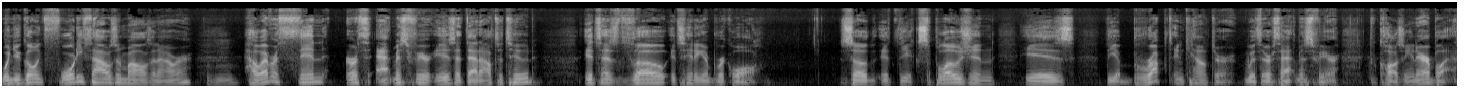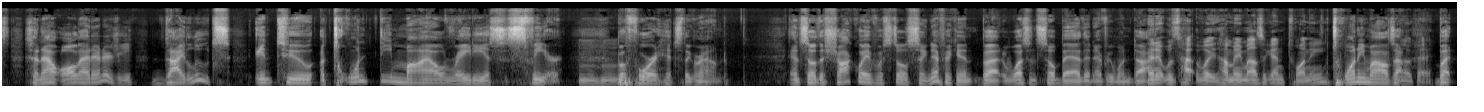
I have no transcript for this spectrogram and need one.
When you're going 40,000 miles an hour, Mm-hmm. however thin Earth's atmosphere is at that altitude, it's as though it's hitting a brick wall. So it, the explosion is the abrupt encounter with Earth's atmosphere, causing an air blast. So now all that energy dilutes into a 20 mile radius sphere Mm-hmm. before it hits the ground. And so the shockwave was still significant, but it wasn't so bad that everyone died. and it was how, wait, how many miles again? Twenty. 20 miles up. Okay. But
